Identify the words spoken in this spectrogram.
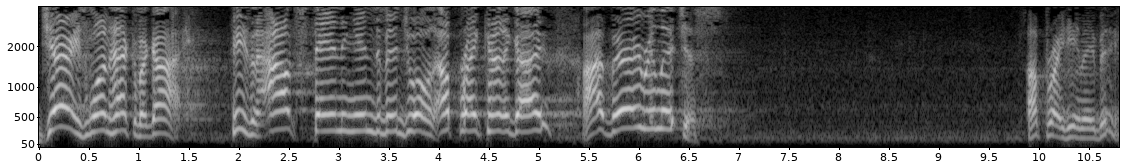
Jerry's one heck of a guy. He's an outstanding individual, an upright kind of guy. I'm very religious. Upright he may be.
